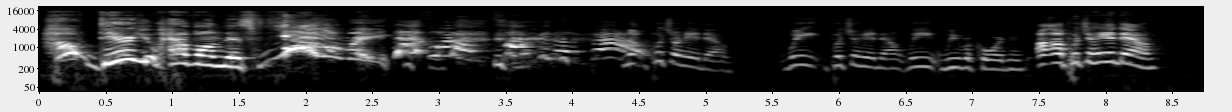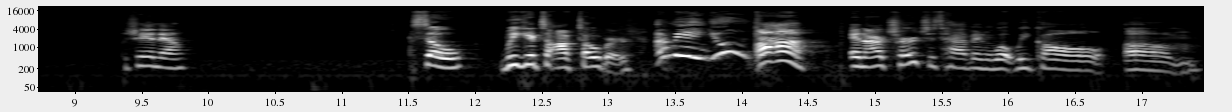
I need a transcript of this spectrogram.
how dare you have on this foolery? That's what I'm talking about. No, put your hand down. We put your hand down. We we recording. Uh uh put your hand down. Put your hand down. So we get to October. I mean, you. Uh uh And our church is having what we call um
